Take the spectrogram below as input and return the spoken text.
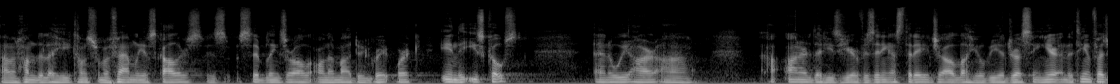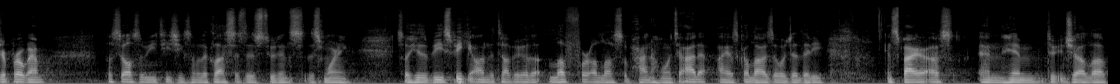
Um, alhamdulillah, he comes from a family of scholars. His siblings are all ulama doing great work in the East Coast, and we are uh, honored that he's here visiting us today. Inshallah, he'll be addressing here in the Team Fajr program Plus, he'll also be teaching some of the classes to the students this morning. So he'll be speaking on the topic of the love for Allah subhanahu wa ta'ala. I ask Allah Azza wa that He inspire us and him to, inshallah,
